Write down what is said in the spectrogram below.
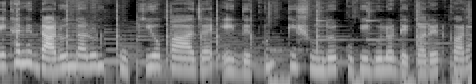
এখানে দারুণ দারুণ কুকিও পাওয়া যায়। এই দেখুন কি সুন্দর কুকিগুলো ডেকোরেট করা।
